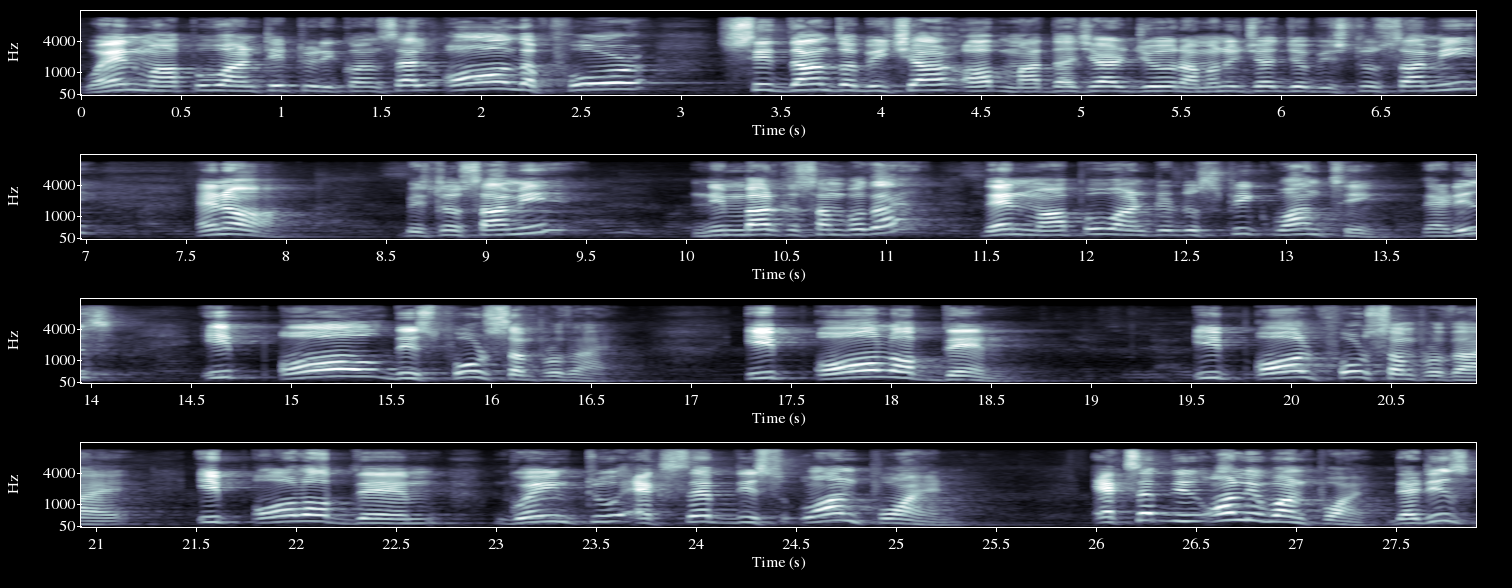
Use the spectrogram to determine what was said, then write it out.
when Mahaprabhu wanted to reconcile all the four Siddhanta Vichar of Madhvacharya, Ramanujarya, Vishnu Swami, you know, Vishnu Swami, Nimbarka Sampradaya, then Mahaprabhu wanted to speak one thing, that is, if all these four Sampradaya, if all of them, if all four Sampradaya, if all of them going to accept this one point, accept this only one point, that is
